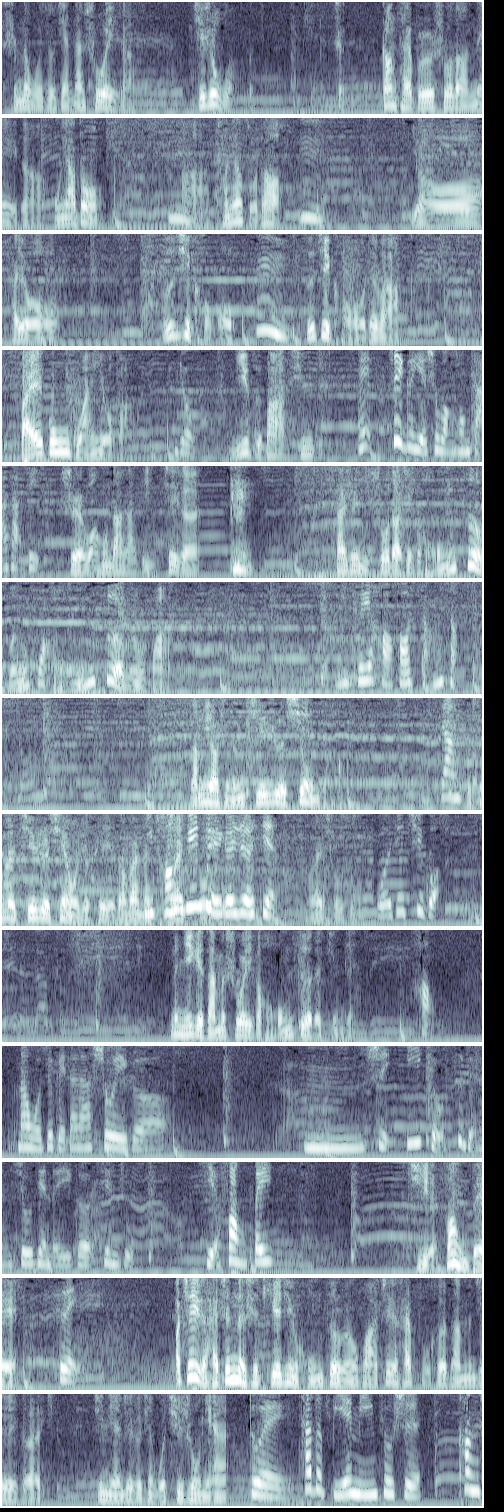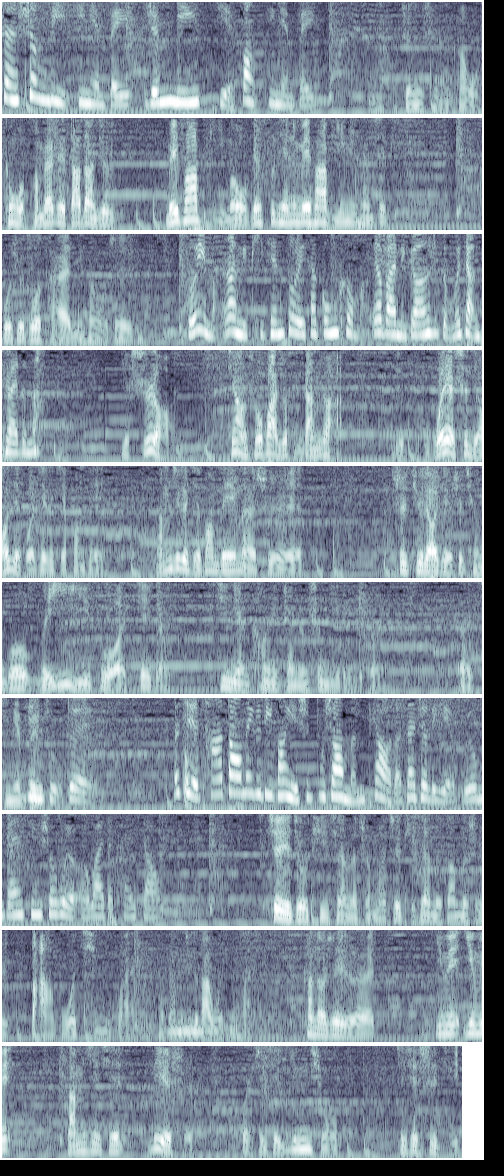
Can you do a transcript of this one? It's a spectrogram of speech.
是，那我就简单说一个。其实我我这刚才不是说到那个洪崖洞啊，长江索道，嗯，有还有瓷器口，嗯，瓷器口对吧？白公馆有吧？有。李子坝轻轨。哎，这个也是网红打卡地，是网红打卡地。这个，但是你说到这个红色文化，红色文化，你可以好好想想。咱们要是能接热线就好。你这样子，我现在接热线，我就可以到外面。你旁边就有一个热线，场外求助。我就去过。那你给咱们说一个红色的景点。好，那我就给大家说一个。嗯，是一九四九年修建的一个建筑，解放碑。解放碑。对。啊，这个还真的是贴近红色文化，这个还符合咱们这个今年这个建国七十周年。对，它的别名就是抗战胜利纪念碑、人民解放纪念碑。嗯，真是，你看我跟我旁边这搭档就没法比嘛，我跟思田就没法比。你看这博学多才，你看我这。所以嘛，让你提前做了一下功课嘛，要不然你刚刚是怎么讲出来的呢？也是啊，这样说话就很尴尬。我也是了解过这个解放碑，咱们这个解放碑呢是是据了解是全国唯一一座这个纪念抗日战争胜利的一个呃纪念建筑。对，而且他到那个地方也是不需要门票的，在这里也不用担心说会有额外的开销。这就体现了什么？这体现的咱们是大国情怀。你看咱们这个大国情怀。看到这个，因为因为咱们这些烈士或者这些英雄，这些事迹，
